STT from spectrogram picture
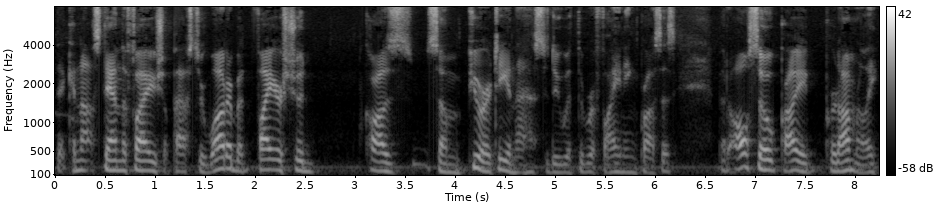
that cannot stand the fire shall pass through water, but fire should cause some purity, and that has to do with the refining process. But also, probably predominantly,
